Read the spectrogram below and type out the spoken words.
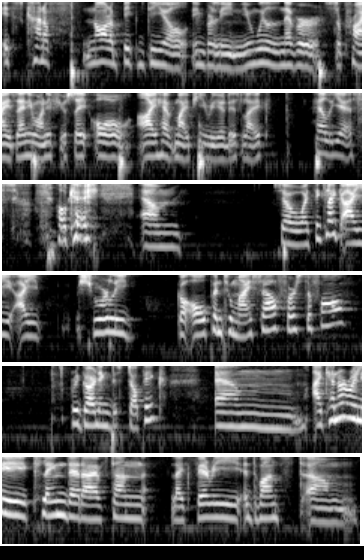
it's kind of not a big deal in Berlin. You will never surprise anyone if you say, "Oh, I have my period." It's like, hell yes, okay. Um, so I think like I I surely got open to myself first of all regarding this topic. Um, I cannot really claim that I've done like very advanced. Um,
